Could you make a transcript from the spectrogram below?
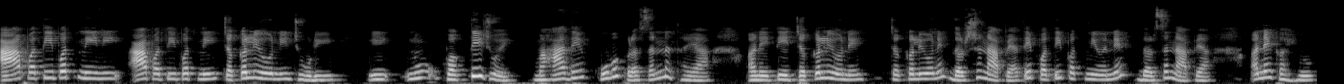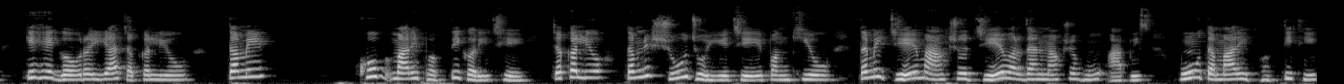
આ પતિ પત્નીની, આ પતિ પત્ની ચકલીઓની જોડી નું ભક્તિ જોઈ મહાદેવ ખૂબ પ્રસન્ન થયા અને તે ચકલીઓને ચકલીઓને દર્શન આપ્યા. તે પતિ પત્નીઓને દર્શન આપ્યા અને કહ્યું કે, હે ગૌરૈયા ચકલીઓ, તમે ખૂબ મારી ભક્તિ કરી છે. ચકલીઓ, તમને શું જોઈએ છે, પંખીઓ? તમે જે માગશો, જે વરદાન માગશો, હું આપીશ. હું તમારી ભક્તિથી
